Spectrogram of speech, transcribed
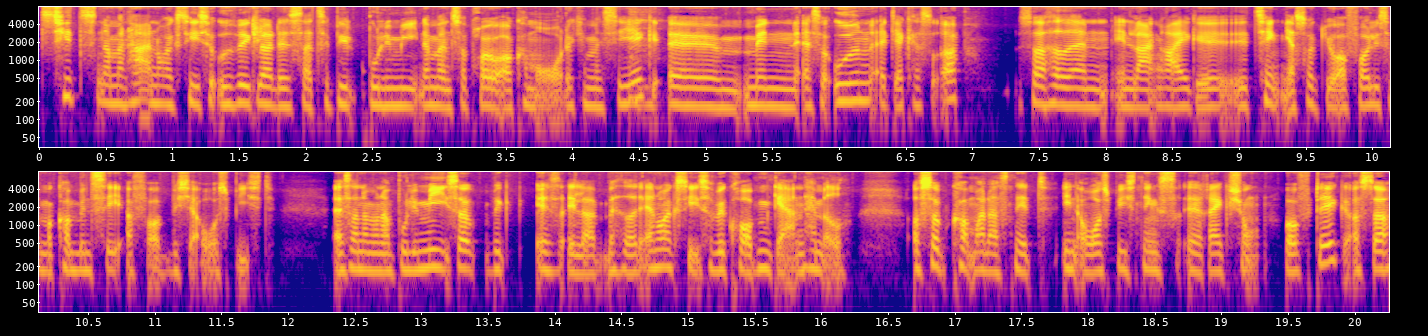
tit, når man har anoreksi, så udvikler det sig til bulimi, når man så prøver at komme over det, kan man sige. Mm. Ikke? Øh, men altså, uden at jeg kastede op, så havde jeg en, en lang række øh, ting, jeg så gjorde for ligesom at kompensere for, hvis jeg overspiste. Altså når man har bulimi, så vil, altså, eller hvad hedder det, anoreksi, så vil kroppen gerne have mad. Og så kommer der sådan et, en overspisningsreaktion ofte, ikke? Og så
